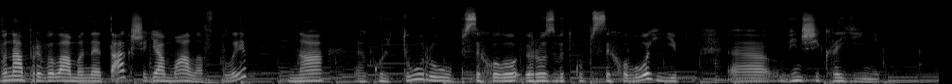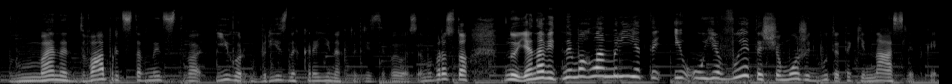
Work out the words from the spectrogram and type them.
вона привела мене так, що я мала вплив на е, культуру психоло... розвитку психології е, в іншій країні. В мене два представництва ігор в різних країнах тоді з'явилося. Ви просто ну я навіть не могла мріяти і уявити, що можуть бути такі наслідки.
